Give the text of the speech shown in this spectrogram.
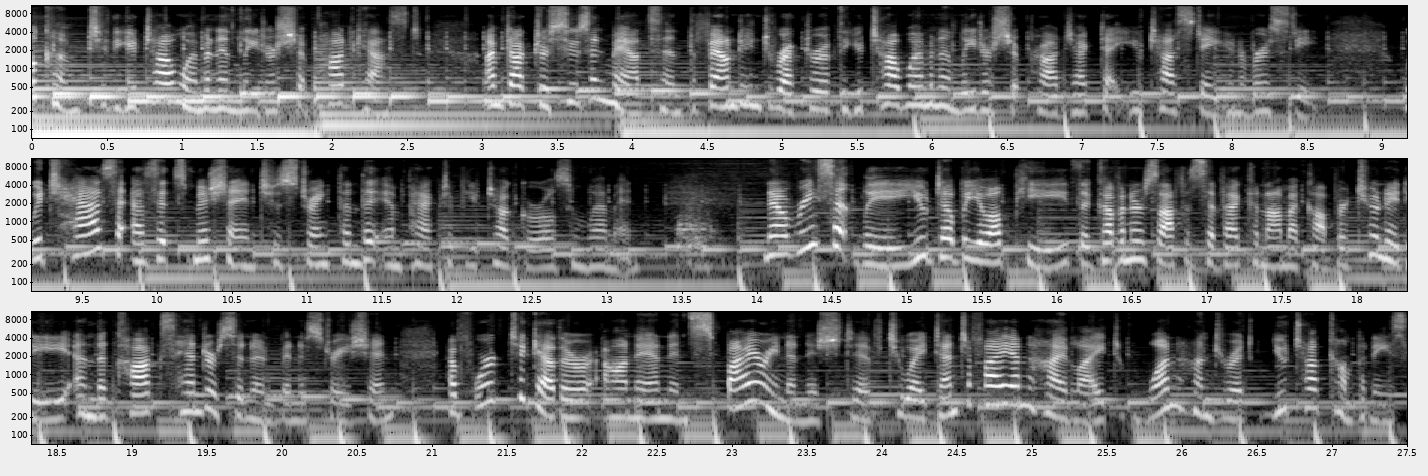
Welcome to the Utah Women in Leadership Podcast. I'm Dr. Susan Madsen, the founding director of the Utah Women in Leadership Project at Utah State University, which has as its mission to strengthen the impact of Utah girls and women. Now, recently, UWLP, the Governor's Office of Economic Opportunity, and the Cox Henderson administration have worked together on an inspiring initiative to identify and highlight 100 Utah companies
